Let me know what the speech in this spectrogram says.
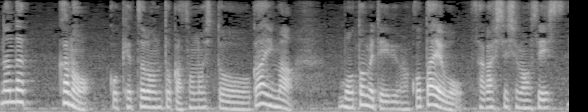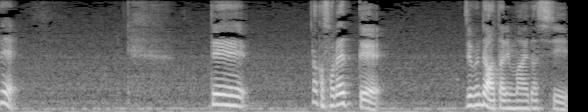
何らかのこう結論とかその人が今求めているような答えを探してしまう性質ででなんかそれって自分では当たり前だし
